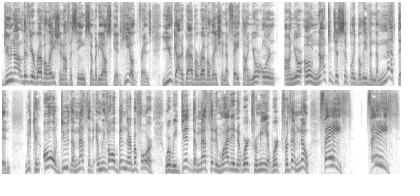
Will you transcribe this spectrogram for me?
Do not live your revelation off of seeing somebody else get healed, friends. You've got to grab a revelation of faith on your own on your own, not to just simply believe in the method. We can all do the method and we've all been there before where we did the method and why didn't it work for me? It worked for them them. No, faith, faith.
